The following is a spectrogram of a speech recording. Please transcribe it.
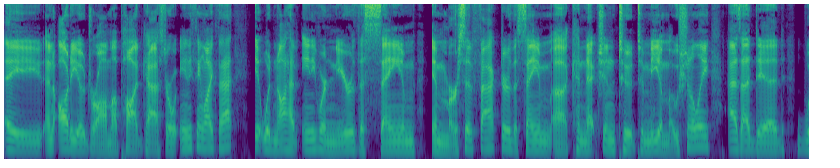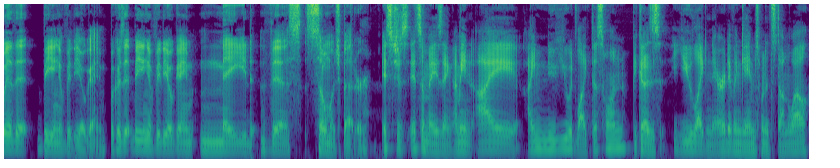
a an audio drama podcast or anything like that, it would not have anywhere near the same immersive factor, the same uh, connection to to me emotionally as I did with it being a video game. Because it being a video game made this so much better. It's just it's amazing. I mean, I I knew you would like this one because you like narrative in games when it's done well.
